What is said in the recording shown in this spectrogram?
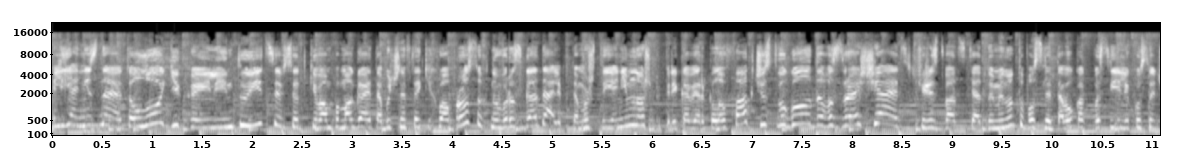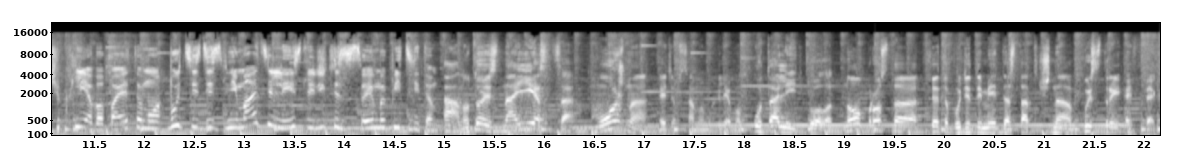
Илья, не знаю, это логика или интуиция все-таки вам помогает обычно в таких вопросах, но вы разгадали, потому что я немножко перековеркала факт. Чувство голода возвращается через 21 минуту после того, как вы съели кусочек хлеба, поэтому будьте здесь внимательны и следите за своим аппетитом. А, ну то есть наесться можно этим самым хлебом, утолить голод, но просто все это будет иметь достаточно быстрый эффект.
